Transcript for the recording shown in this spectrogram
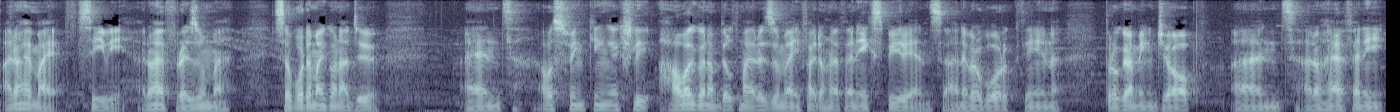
I don't have my CV I don't have resume so what am I gonna do? And I was thinking actually how am I gonna build my resume if I don't have any experience? I never worked in programming job and I don't have any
